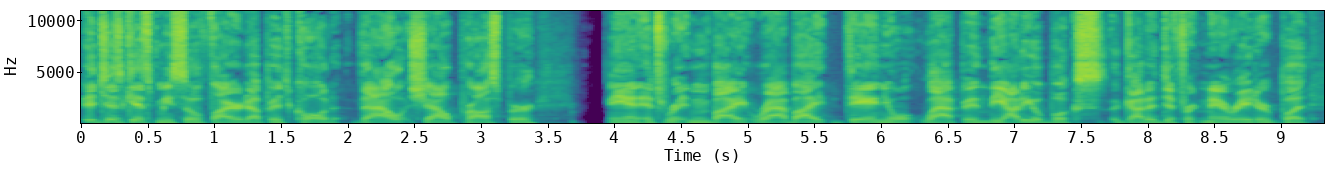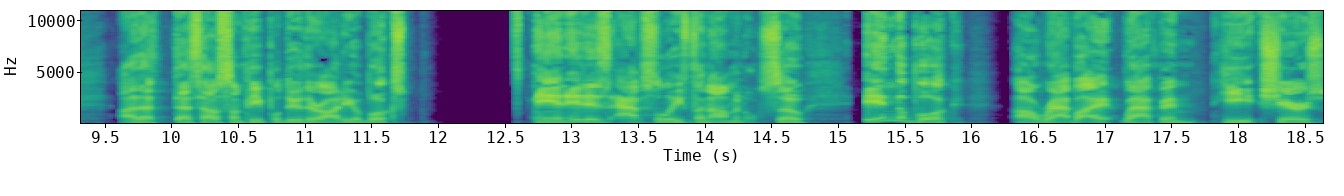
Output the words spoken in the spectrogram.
It just gets me so fired up. It's called Thou Shalt Prosper, and it's written by Rabbi Daniel Lapin. The audiobook's got a different narrator, but uh, that, that's how some people do their audiobooks. And it is absolutely phenomenal. So, in the book, uh, Rabbi Lapin, he shares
